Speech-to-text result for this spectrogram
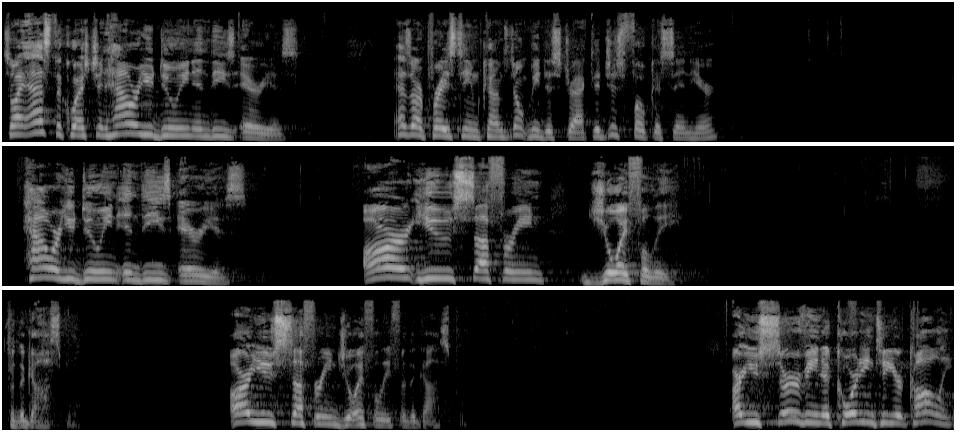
So I ask the question how are you doing in these areas? As our praise team comes, don't be distracted, just focus in here. How are you doing in these areas? Are you suffering joyfully? For the gospel? Are you suffering joyfully for the gospel? Are you serving according to your calling?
